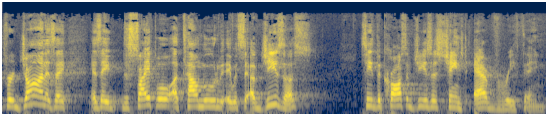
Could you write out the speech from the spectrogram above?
for John, as a, as a disciple, a talmid, it would say, of Jesus, see, the cross of Jesus changed everything.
